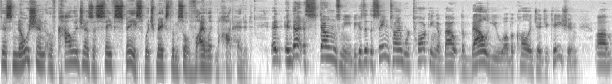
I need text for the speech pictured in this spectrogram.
this notion of college as a safe space, which makes them so violent and hot headed. And, and that astounds me because at the same time we're talking about the value of a college education, um,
